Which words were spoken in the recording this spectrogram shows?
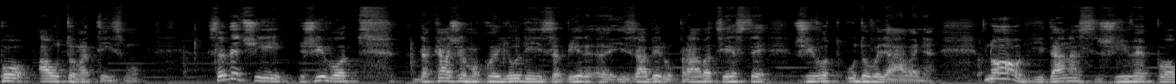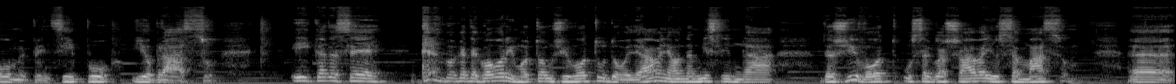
po automatizmu. Sledeći život, da kažemo, koji ljudi izabir, izabiru pravac, jeste život udovoljavanja. Mnogi danas žive po ovome principu i obrazcu. I kada se kada govorim o tom životu udovoljavanja, onda mislim na da život usaglašavaju sa masom. E,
